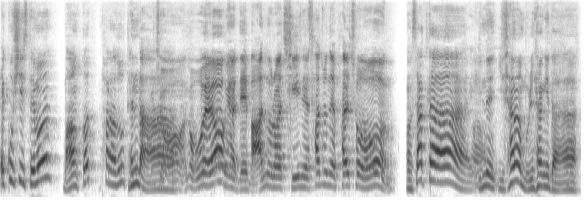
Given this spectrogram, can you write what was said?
에코시스템은 마음껏 팔아도 된다. 그렇죠. 그러니까 뭐예요? 그냥 내 마누라, 지인의 사돈의 팔촌. 어, 싹다 어. 있는 이상한 물량이다.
